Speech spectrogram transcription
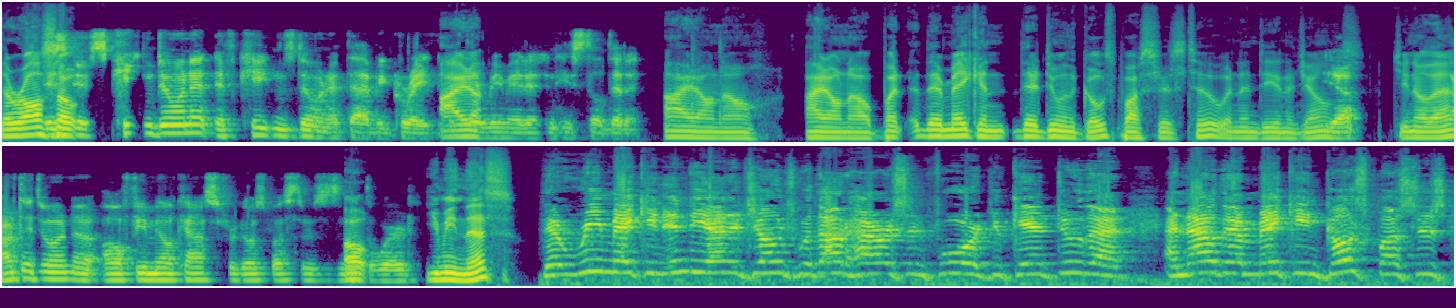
They're also. is, is Keaton doing it? If Keaton's doing it, that'd be great. If I they remade it and he still did it. I don't know. I don't know, but they're making. They're doing the Ghostbusters too, and Indiana Jones. Yeah. Do you know that? Aren't they doing an all female cast for Ghostbusters? Isn't oh, that the word? you mean this? They're remaking Indiana Jones without Harrison Ford. You can't do that. And now they're making Ghostbusters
